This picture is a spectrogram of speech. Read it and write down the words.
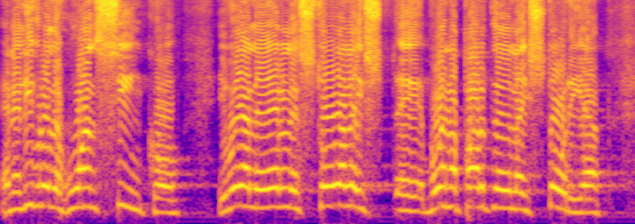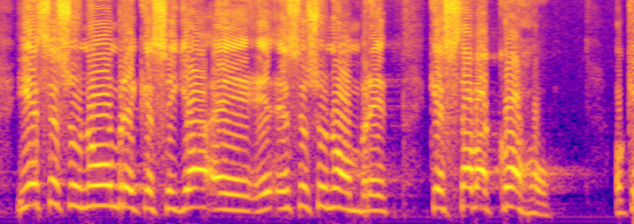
en el libro de Juan 5 y voy a leerles toda la eh, buena parte de la historia. Y ese es un hombre que se llama, eh, ese es un hombre que estaba cojo. ¿Ok?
